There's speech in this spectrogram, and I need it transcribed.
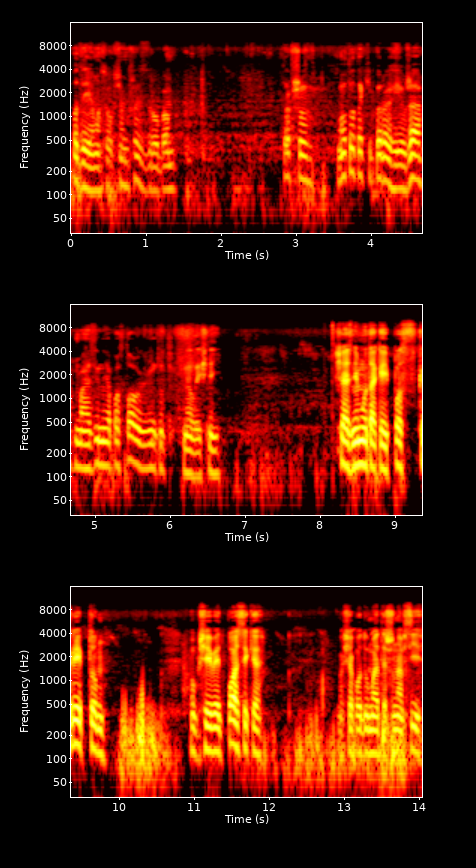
Подивимось, в общем, щось зробимо. Так що, ото такі пироги. Вже магазин я поставив, він тут не лишній. Ще зніму такий по скриптум. Общий вид пасіки. Бо ще подумаєте, що на всі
